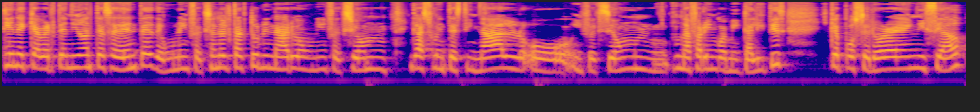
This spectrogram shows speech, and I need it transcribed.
tiene que haber tenido antecedente de una infección del tracto urinario, una infección gastrointestinal o infección, una faringoamigdalitis que posterior haya iniciado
